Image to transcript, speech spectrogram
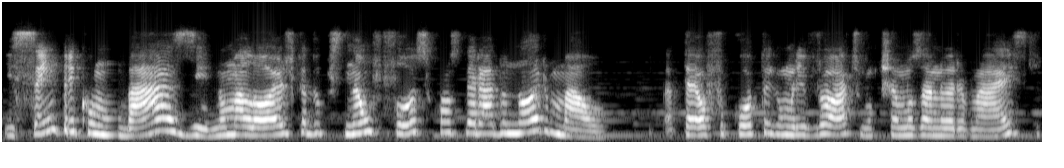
e sempre com base numa lógica do que não fosse considerado normal. Até o Foucault tem um livro ótimo que chama Os Anormais, que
